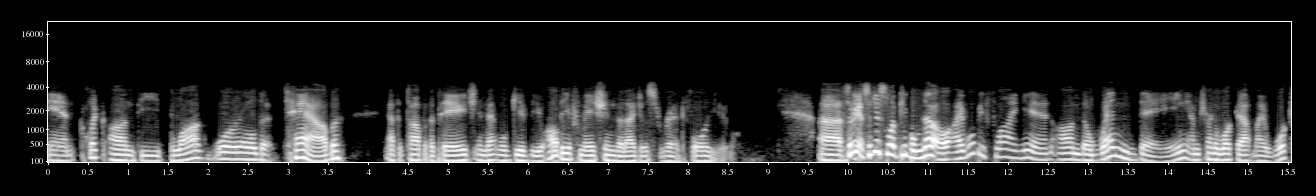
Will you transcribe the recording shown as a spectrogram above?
and click on the Blog World tab at the top of the page, and that will give you all the information that I just read for you. Uh, so yeah, so just to let people know, I will be flying in on the Wednesday. I'm trying to work out my work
